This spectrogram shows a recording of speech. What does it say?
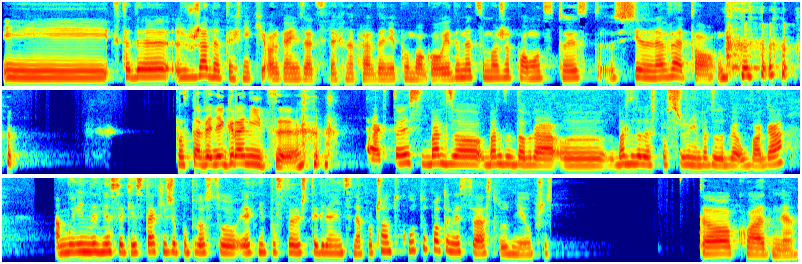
I wtedy już żadne techniki organizacji tak naprawdę nie pomogą. Jedyne, co może pomóc, to jest silne weto. Postawienie granicy. Tak, to jest bardzo, bardzo, dobra, y, bardzo dobre spostrzeżenie, bardzo dobra uwaga. A mój inny wniosek jest taki, że po prostu jak nie postawisz tej granicy na początku, to potem jest coraz trudniej przez Dokładnie,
